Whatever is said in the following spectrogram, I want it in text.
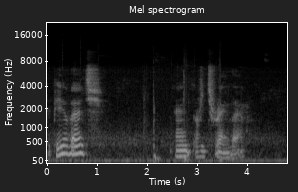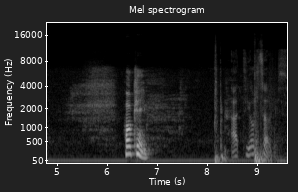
Repair that and retrain them. Okay, At your service.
